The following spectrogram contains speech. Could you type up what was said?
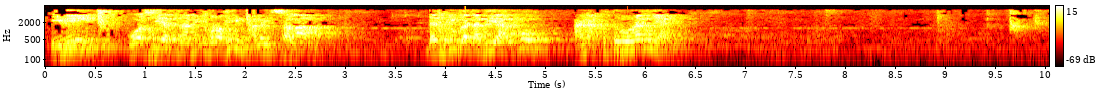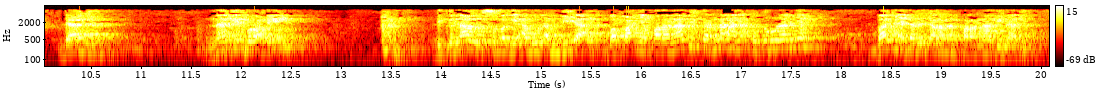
Ini wasiat Nabi Ibrahim alaihissalam dan juga Nabi Yakub anak keturunannya. Dan Nabi Ibrahim dikenal sebagai Abu Anbiya, bapaknya para nabi karena anak keturunannya banyak dari kalangan para nabi-nabi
